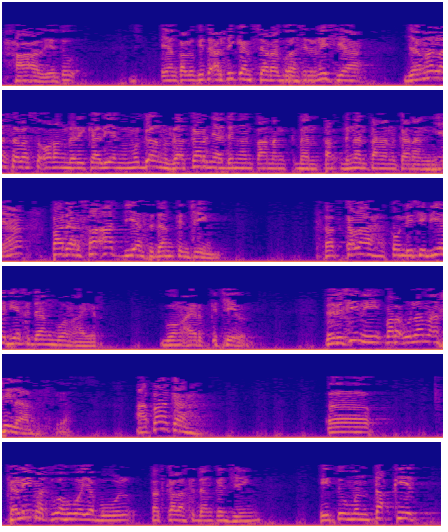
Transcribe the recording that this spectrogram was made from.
Hal yaitu yang kalau kita artikan secara bahasa Indonesia, janganlah salah seorang dari kalian memegang zakarnya dengan tangan dan dengan tangan kanannya pada saat dia sedang kencing. Tatkala kondisi dia dia sedang buang air, buang air kecil. Dari sini para ulama khilaf, ya. Apakah uh, kalimat wahwa yabul tatkala sedang kencing itu mentakid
